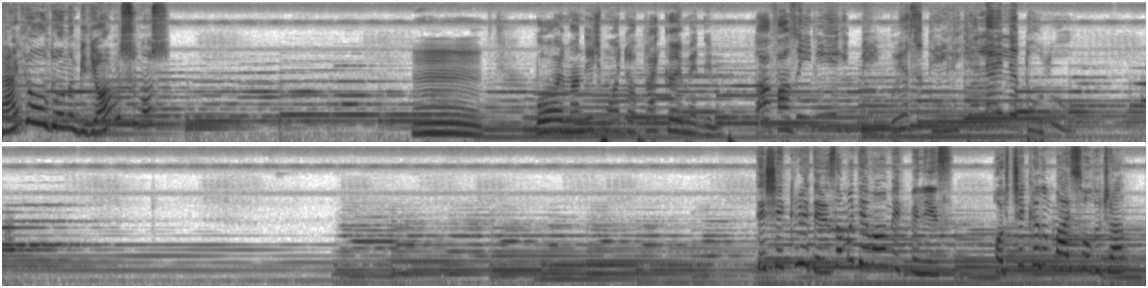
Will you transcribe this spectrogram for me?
nerede olduğunu biliyor musunuz? Hmm. Bu ormanda hiç mor toprak görmedim. Daha fazla ileriye gitmeyin. Burası tehlikelerle dolu. Teşekkür ederiz ama devam etmeliyiz. Hoşçakalın Bay Solucan.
